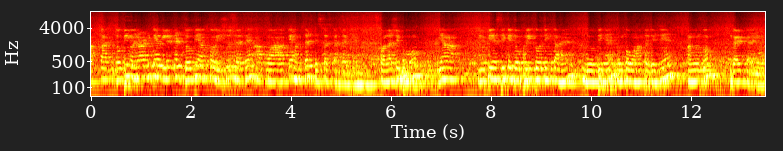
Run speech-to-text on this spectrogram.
आपका जो भी माइनॉरिटी के रिलेटेड जो भी आपको इश्यूज़ रहते हैं आप वहाँ आके हमसे डिस्कस कर सकते हैं। स्कॉलरशिप हो या यूपीएससी के जो प्री कोचिंग का है जो भी है उनको वहाँ पे भेजिए हम उनको गाइड करेंगे।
